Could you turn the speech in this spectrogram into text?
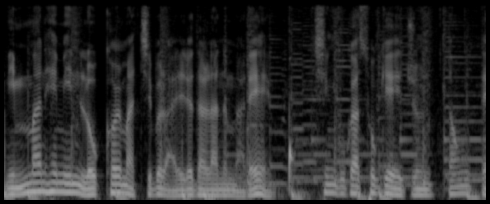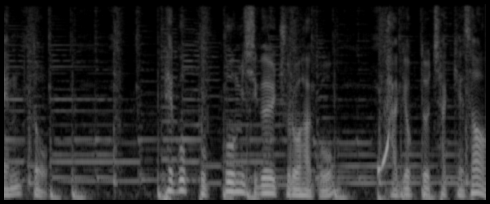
님만 해민 로컬 맛집을 알려달라는 말에 친구가 소개해준 떵댐또 태국 북부 음식을 주로 하고 가격도 착해서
